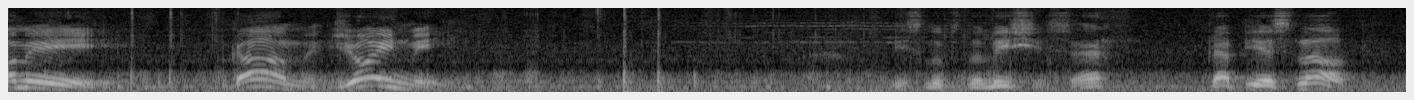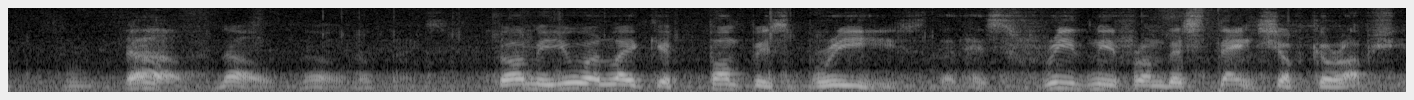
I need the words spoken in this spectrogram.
Tommy, come and join me. This looks delicious, eh? huh? Tap your snout. No, no, no, no thanks. Tommy, you are like a pompous breeze that has freed me from the stench of corruption.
